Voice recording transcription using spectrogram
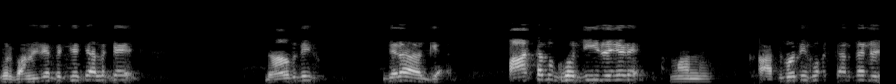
ਗੁਰਬਾਣੀ ਦੇ ਪਿੱਛੇ ਚੱਲ ਕੇ ਨਾਮ ਦੀ ਜਿਹੜਾ ਆਤਮ ਖੋਜੀ ਨੇ ਜਿਹੜੇ ਆਤਮਾ ਦੀ ਖੋਜ ਕਰਦੇ ਨੇ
